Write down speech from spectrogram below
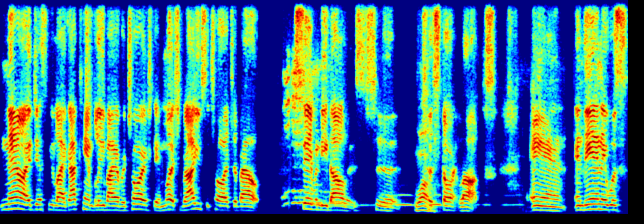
now I just be like, I can't believe I ever charged that much, but I used to charge about seventy dollars to wow. to start locks. And and then it was,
